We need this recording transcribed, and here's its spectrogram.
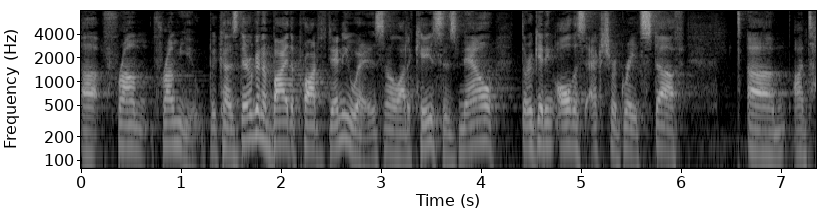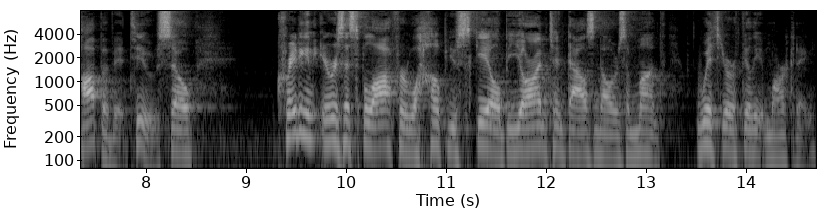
uh, from from you because they're going to buy the product anyways. In a lot of cases, now they're getting all this extra great stuff um, on top of it too. So, creating an irresistible offer will help you scale beyond ten thousand dollars a month with your affiliate marketing.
